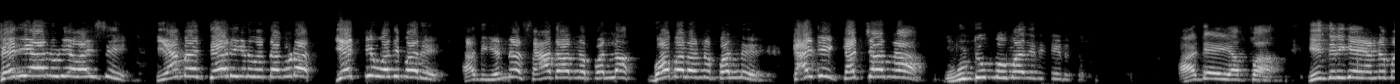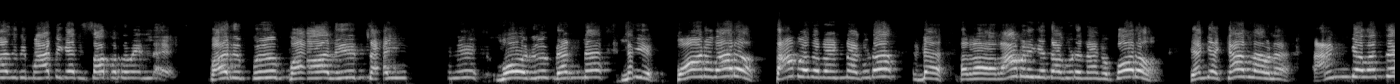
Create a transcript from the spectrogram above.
பெரியாருடைய வயசு எம தேடிக்கணும் வந்தா கூட எட்டி உதிப்பாரு. அது என்ன சாதாரண பல்லா? கோபாலண்ண பல்லு. கடி கச்சான்னா உடும்பு மாதிரி இருக்கும். அடே அப்பா. இத்திரிக்கை என்ன மாதிரி மாட்டுக்காரி சாப்பிடுறவன் இல்ல. பருப்பு பால் தயிர் மோரு வெண்ணெய் போன வாரம் தாமோதரம் என்ன கூட இந்த ரா- ராமலிங்கம் தான் கூட நாங்க போறோம். எங்க கேரளாவுல அங்க வந்து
